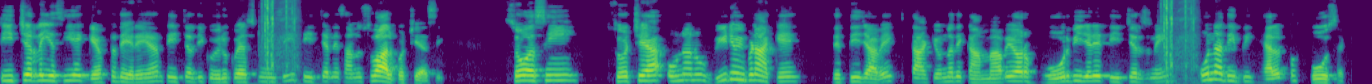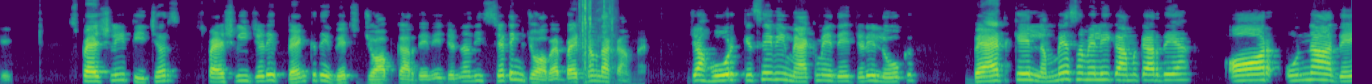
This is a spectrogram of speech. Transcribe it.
ਟੀਚਰ ਲਈ ਅਸੀਂ ਇਹ ਗਿਫਟ ਦੇ ਰਹੇ ਹਾਂ। ਟੀਚਰ ਦੀ ਕੋਈ ਰਿਕੁਐਸਟ ਨਹੀਂ ਸੀ ਟੀਚਰ ਨੇ ਸਾਨੂੰ ਸਵਾਲ ਪੁੱਛਿਆ ਸੀ। ਸੋ ਅਸੀਂ ਸੋਚਿਆ ਉਹਨਾਂ ਨੂੰ ਵੀਡੀਓ ਹੀ ਬਣਾ ਕੇ ਦਿੱਤੀ ਜਾਵੇ ਤਾਂ ਕਿ ਉਹਨਾਂ ਦੇ ਕੰਮ ਆਵੇ ਔਰ ਹੋਰ ਵੀ ਜਿਹੜੇ ਟੀਚਰਸ ਨੇ ਉਹਨਾਂ ਦੀ ਵੀ ਹੈਲਪ ਹੋ ਸਕੇ। ਸਪੈਸ਼ਲੀ ਟੀਚਰਸ ਸਪੈਸ਼ਲੀ ਜਿਹੜੇ ਬੈਂਕ ਦੇ ਵਿੱਚ ਜੌਬ ਕਰਦੇ ਨੇ ਜਿਨ੍ਹਾਂ ਦੀ ਸਿਟਿੰਗ ਜੌਬ ਹੈ, ਬੈਠਣ ਦਾ ਕੰਮ ਹੈ, ਜਾਂ ਹੋਰ ਕਿਸੇ ਵੀ ਮਹਿਕਮੇ ਦੇ ਜਿਹੜੇ ਲੋਕ ਬੈਠ ਕੇ ਲੰਮੇ ਸਮੇਂ ਲਈ ਕੰਮ ਕਰਦੇ ਆ ਔਰ ਉਹਨਾਂ ਦੇ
